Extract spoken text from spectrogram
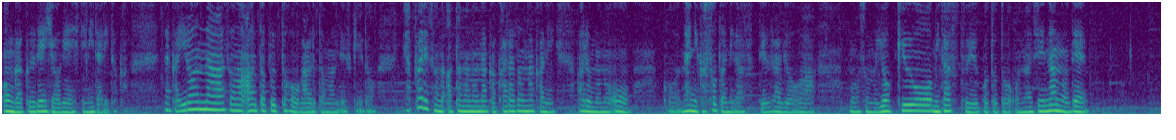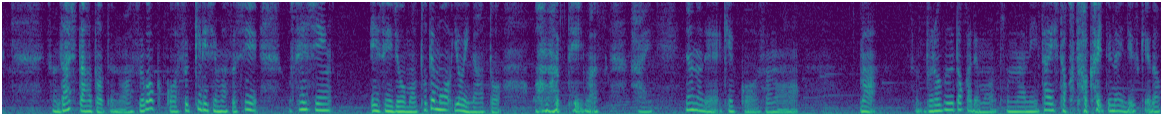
音楽で表現してみたりとかなんかいろんなそのアウトプット法があると思うんですけどやっぱりその頭の中体の中にあるものをこう何か外に出すっていう作業はもうその欲求を満たすということと同じなのでその出した後っていうのはすごくこうすっきりしますし精神衛生上もとても良いなと思っています。はい、なので結構そのまあそのブログとかでもそんなに大したことは書いてないんですけど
